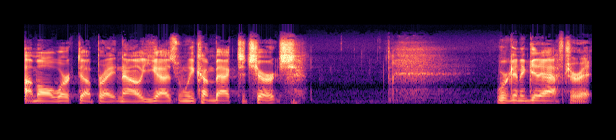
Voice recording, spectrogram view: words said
I'm all worked up right now. You guys when we come back to church, we're going to get after it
